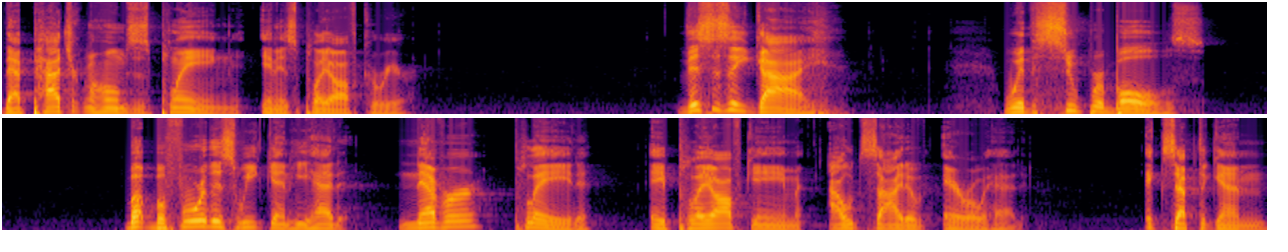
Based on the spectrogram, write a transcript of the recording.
that Patrick Mahomes is playing in his playoff career. This is a guy with Super Bowls. But before this weekend, he had never played a playoff game outside of Arrowhead, except again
